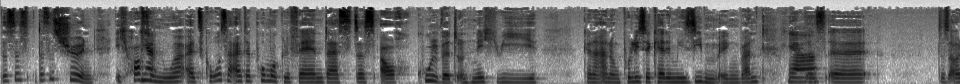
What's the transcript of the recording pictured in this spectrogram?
das ist, das ist schön. Ich hoffe Ja. nur als großer alter Pumuckl-Fan, dass das auch cool wird und nicht wie, keine Ahnung, Police Academy 7 irgendwann. Ja. Dass, äh, das auch,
